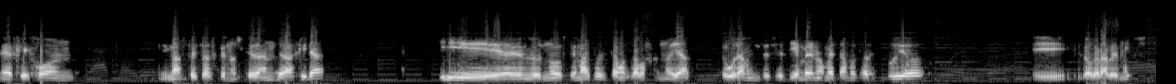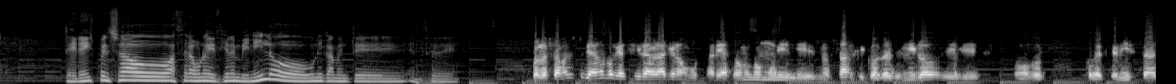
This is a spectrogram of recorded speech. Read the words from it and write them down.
eh, Gijón y más fechas que nos quedan de la gira. Y eh, los nuevos temas pues estamos trabajando ya. Seguramente en septiembre nos metamos al estudio y lo grabemos. ¿Tenéis pensado hacer alguna edición en vinilo o únicamente en CD? Pues lo estamos estudiando porque sí, la verdad que nos gustaría, somos muy nostálgicos del vinilo y somos coleccionistas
